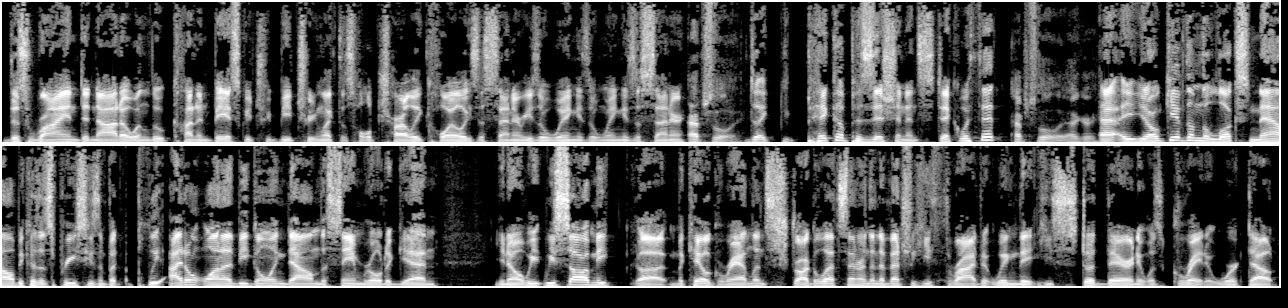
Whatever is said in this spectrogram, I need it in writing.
this Ryan Donato and Luke Kunin basically be treating like this whole Charlie Coyle. He's a center. He's a wing. He's a wing. He's a center. Absolutely. Like pick a position and stick with it. Absolutely, I agree. Uh, you know, give them the looks now because it's preseason. But please, I don't want to be going down the same road again. You know, we, we saw me, uh, Mikael Granlund struggle at center, and then eventually he thrived at wing. That he stood there, and it was great. It worked out.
